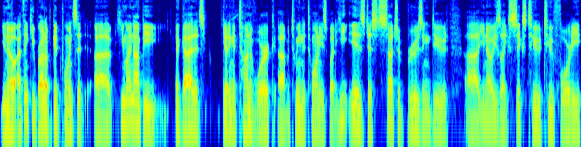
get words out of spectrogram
you know, I think you brought up good points that uh, he might not be a guy that's getting a ton of work uh, between the 20s, but he is just such a bruising dude. Uh, you know, he's like 6'2", 240,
